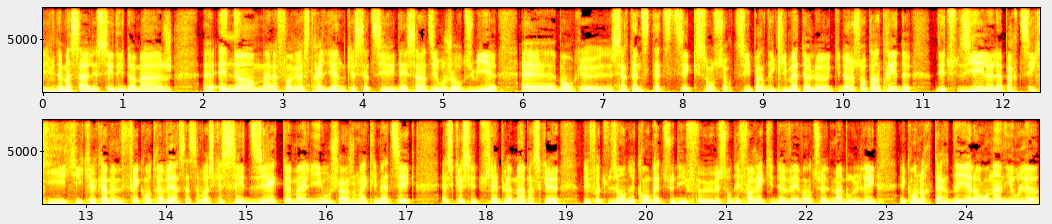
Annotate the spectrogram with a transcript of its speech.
évidemment, ça a laissé des dommages euh, énormes à la forêt australienne que cette série d'incendies. Aujourd'hui, euh, bon, que certaines statistiques sont sorties par des climatologues qui d'un sont en train d'étudier la partie qui, qui, qui a quand même fait controverse, à savoir est-ce que c'est directement lié au changement climatique, est-ce que c'est tout simplement parce que des fois tu dis on a combattu des feux sur des forêts qui devaient éventuellement brûler et qu'on a retardé. Alors, on en est où là?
